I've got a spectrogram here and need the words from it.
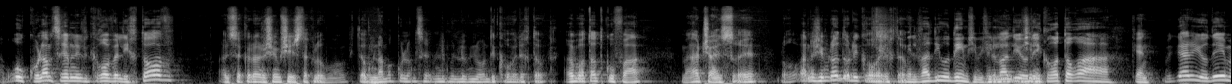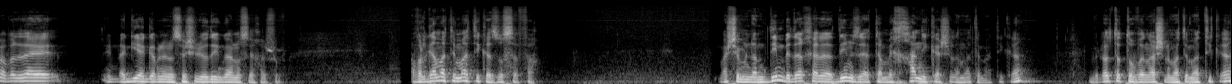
אמרו, כולם צריכים לקרוא ולכתוב. אני מסתכל על אנשים שהסתכלו, פתאום, למה כולם צריכים ללמוד לקרוא ולכתוב? הרי באותה תקופה, מאה ה-19, רוב האנשים לא ידעו לקרוא ולכתוב. מלבד יהודים, שבשביל לקרוא תורה... כן, בגלל יהודים, אבל זה, אם נגיע גם לנושא של יהודים, גם נושא חשוב. אבל גם מתמטיקה זו שפה. מה שמלמדים בדרך כלל ילדים זה את המכניקה של המתמטיקה, ולא את התובנה של מתמטיקה,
